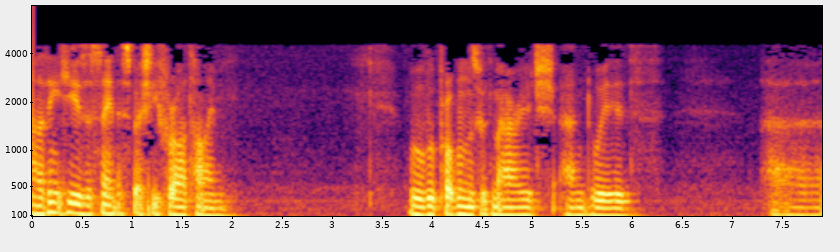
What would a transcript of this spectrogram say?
And I think he is a saint, especially for our time. With all the problems with marriage and with uh,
